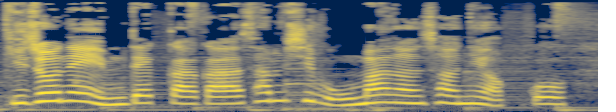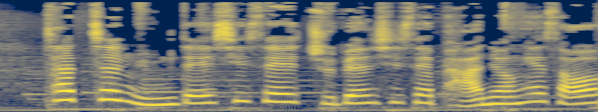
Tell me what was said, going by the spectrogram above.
기존의 임대가가 35만원 선이었고 차츰 임대 시세 주변 시세 반영해서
